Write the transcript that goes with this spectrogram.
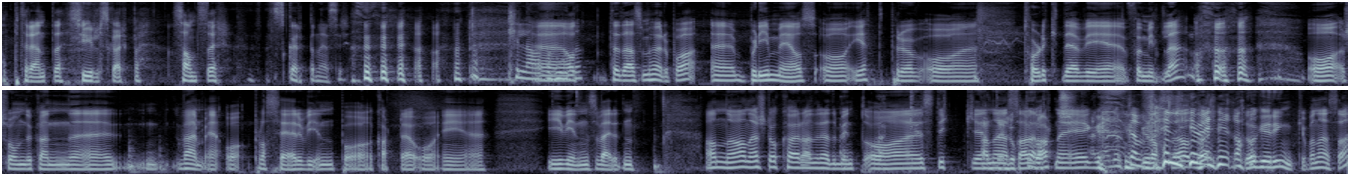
topptrente, sylskarpe sanser. Skarpe neser. Klare Eh, hodet. og til deg som hører på, eh, bli med oss og gjett. Prøv å eh, tolke det vi formidler, og se om du kan eh, være med og plassere vinen på kartet og i, eh, i vinens verden. Anne og Anders, dere har allerede begynt å stikke Ja, nesa godt ned i glasset. Dere-. Dere rynker på nesa.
